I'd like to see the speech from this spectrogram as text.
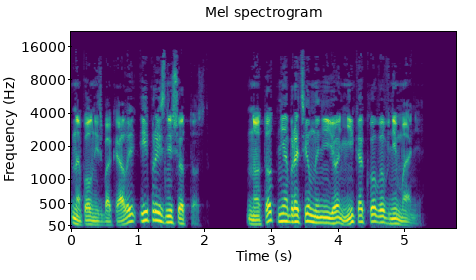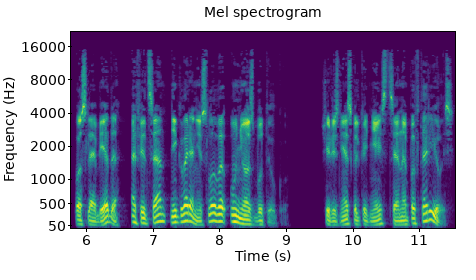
наполнить бокалы и произнесет тост. Но тот не обратил на нее никакого внимания. После обеда официант, не говоря ни слова, унес бутылку. Через несколько дней сцена повторилась.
